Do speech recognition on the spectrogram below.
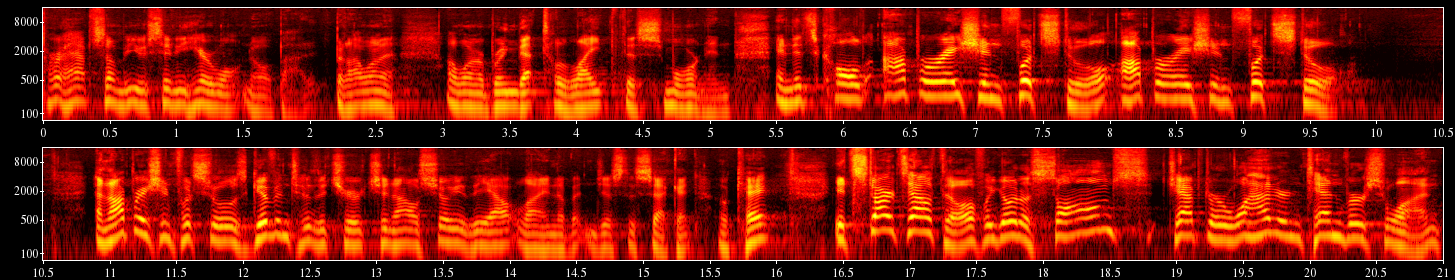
perhaps some of you sitting here won't know about it. But I want to I want to bring that to light this morning, and it's called Operation Footstool. Operation Footstool. An Operation Footstool is given to the church, and I'll show you the outline of it in just a second, okay? It starts out, though, if we go to Psalms chapter 110, verse 1,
